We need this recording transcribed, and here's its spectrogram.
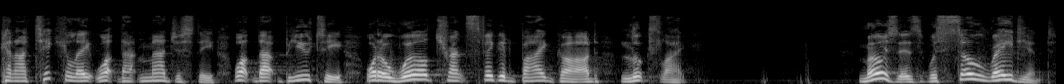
can articulate what that majesty, what that beauty, what a world transfigured by God looks like. Moses was so radiant,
